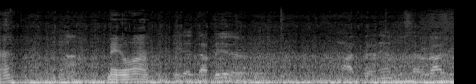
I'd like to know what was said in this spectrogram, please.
Hah? Nah, Mewah. Iya, tapi materialnya besar kali.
